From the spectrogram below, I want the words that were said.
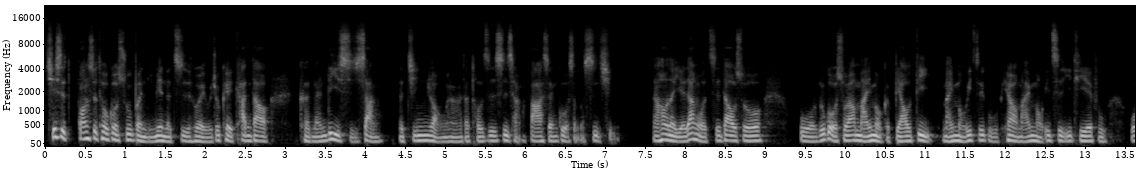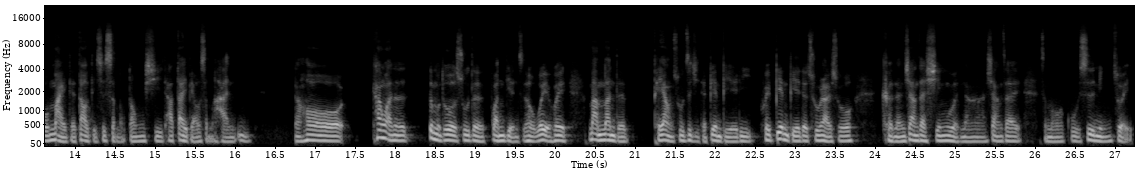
其实光是透过书本里面的智慧，我就可以看到可能历史上的金融啊的投资市场发生过什么事情，然后呢，也让我知道说，我如果说要买某个标的，买某一只股票，买某一只 ETF，我买的到底是什么东西，它代表什么含义？然后看完了这么多的书的观点之后，我也会慢慢的。培养出自己的辨别力，会辨别的出来说，可能像在新闻啊，像在什么股市名嘴，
